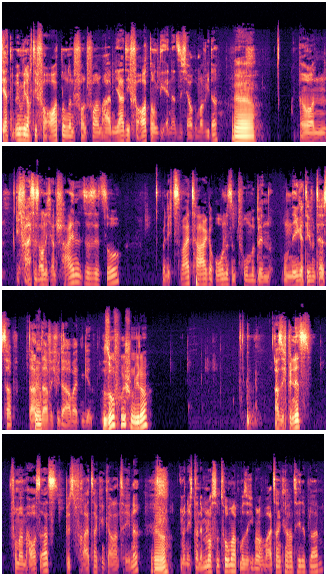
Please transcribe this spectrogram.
Die hatten irgendwie noch die Verordnungen von vor einem halben Jahr. Die Verordnungen, die ändern sich ja auch immer wieder. Ja, ja. Und ich weiß es auch nicht, anscheinend ist es jetzt so, wenn ich zwei Tage ohne Symptome bin und einen negativen Test habe, dann Ja. darf ich wieder arbeiten gehen. So früh schon wieder? Also ich bin jetzt von meinem Hausarzt bis Freitag in Quarantäne. Ja, Wenn ich dann immer noch Symptome habe, muss ich immer noch weiter in Quarantäne bleiben.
